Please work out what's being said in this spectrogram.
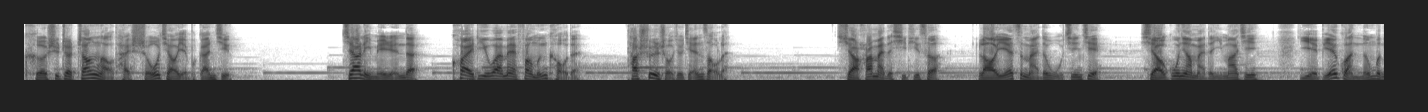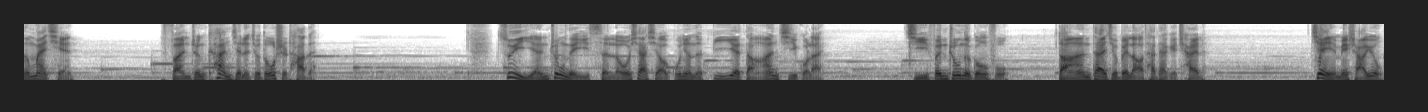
可是这张老太手脚也不干净，家里没人的，快递外卖放门口的，他顺手就捡走了。小孩买的习题册，老爷子买的五金件，小姑娘买的姨妈巾，也别管能不能卖钱，反正看见了就都是他的。最严重的一次，楼下小姑娘的毕业档案寄过来，几分钟的功夫，档案袋就被老太太给拆了。见也没啥用，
